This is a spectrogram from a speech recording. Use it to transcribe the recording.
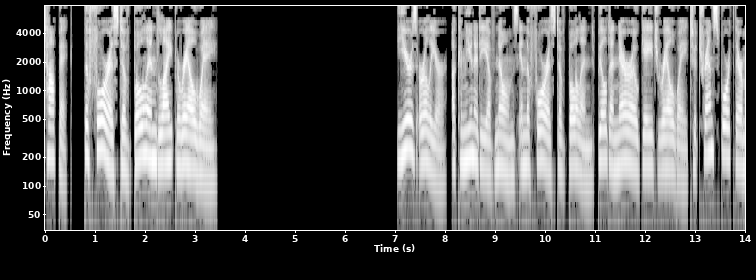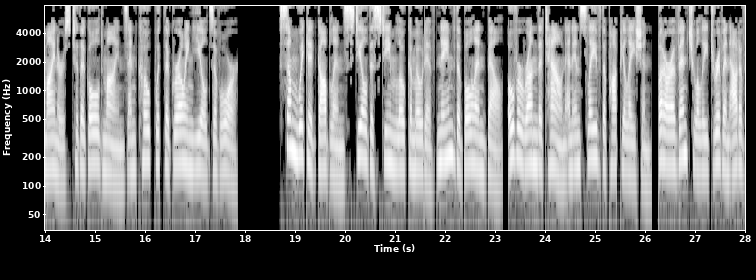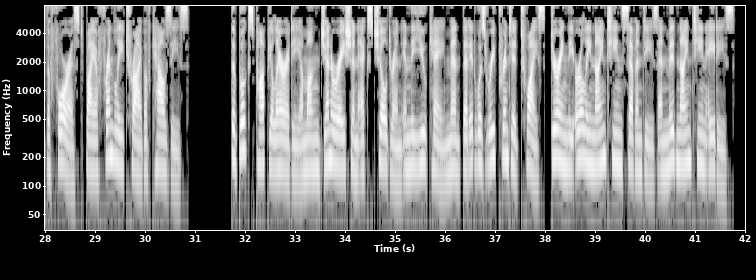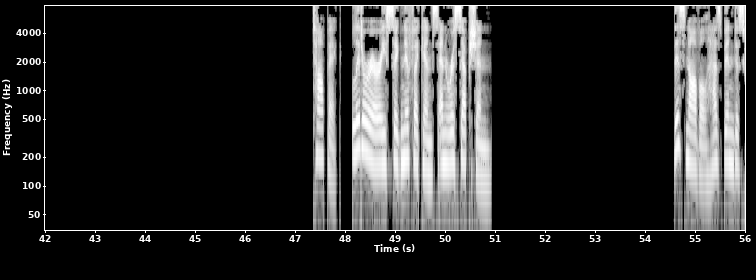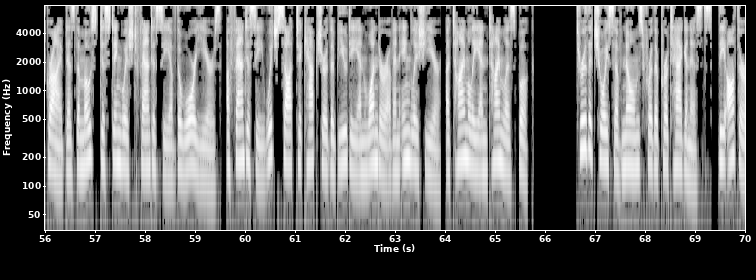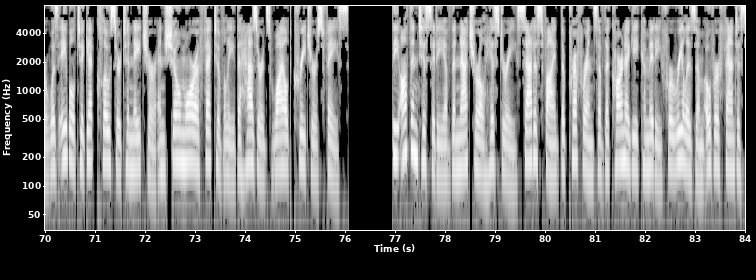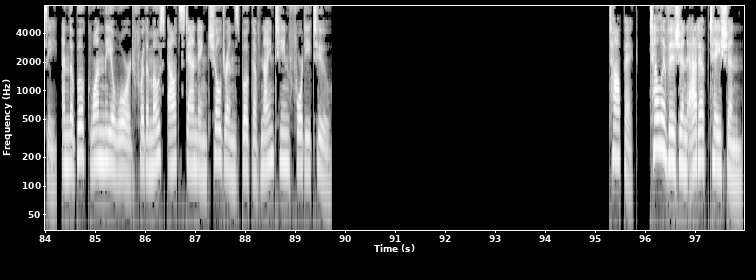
The Forest of Boland Light Railway Years earlier, a community of gnomes in the forest of Boland built a narrow-gauge railway to transport their miners to the gold mines and cope with the growing yields of ore. Some wicked goblins steal the steam locomotive named the Boland Bell, overrun the town and enslave the population, but are eventually driven out of the forest by a friendly tribe of cowsies. The book's popularity among Generation X children in the UK meant that it was reprinted twice, during the early 1970s and mid-1980s. Literary significance and reception This novel has been described as the most distinguished fantasy of the war years, a fantasy which sought to capture the beauty and wonder of an English year, a timely and timeless book. Through the choice of gnomes for the protagonists, the author was able to get closer to nature and show more effectively the hazards wild creatures face. The authenticity of the natural history satisfied the preference of the Carnegie Committee for Realism over Fantasy, and the book won the award for the most outstanding children's book of 1942. Topic: Television adaptation.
